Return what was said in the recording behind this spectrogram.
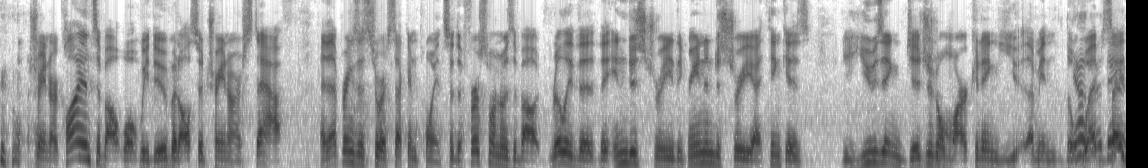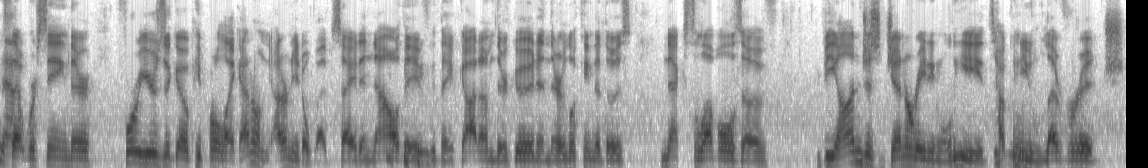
train our clients about what we do, but also train our staff. And that brings us to our second point. So the first one was about really the, the industry, the green industry, I think is using digital marketing. I mean, the Yeah, websites that we're seeing there, four years ago, people were like, I don't, I don't need a website. And now they've, they've got them, they're good. And they're looking to those next levels of beyond just generating leads. How can Mhm. you leverage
